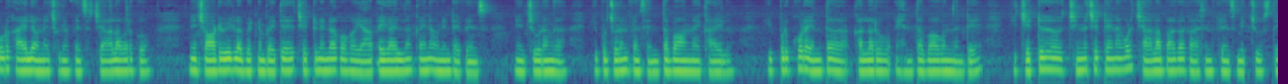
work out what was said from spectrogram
కూడా కాయలే ఉన్నాయి చూడండి ఫ్రెండ్స్ చాలా వరకు నేను షార్ట్ వీడియోలో పెట్టినప్పుడు అయితే చెట్టు నిండా ఒక యాభై కాయల దాకా అయినా ఉండింటాయి ఫ్రెండ్స్ నేను చూడంగా. ఇప్పుడు చూడండి ఫ్రెండ్స్ ఎంత బాగున్నాయి కాయలు. ఇప్పుడు కూడా ఎంత కలరు ఎంత బాగుందంటే ఈ చెట్టు చిన్న చెట్టు అయినా కూడా చాలా బాగా కాసింది ఫ్రెండ్స్ మీరు చూస్తే.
